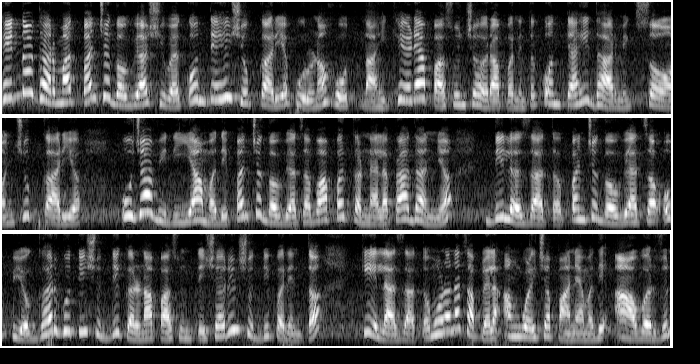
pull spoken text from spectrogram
हिंदू धर्मात पंचगव्याशिवाय कोणतेही शुभ कार्य पूर्ण होत नाही. खेड्यापासून शहरापर्यंत कोणत्याही धार्मिक सण शुभ कार्य पूजाविधी यामध्ये पंचगव्याचा वापर करण्याला प्राधान्य दिलं जातं. पंचगव्याचा उपयोग घरगुती शुद्धीकरणापासून ते शरीर शुद्धीपर्यंत केला जातो. म्हणूनच आपल्याला आंघोळीच्या पाण्यामध्ये आवर्जून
